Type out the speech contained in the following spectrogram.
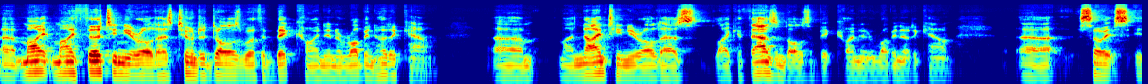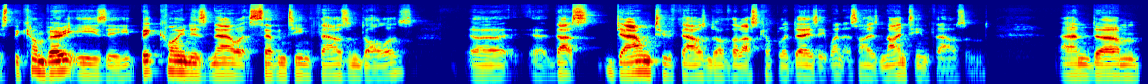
Uh, my my 13 year old has $200 worth of Bitcoin in a Robinhood account. Um, my 19 year old has like a thousand dollars of Bitcoin in a Robinhood account. Uh, so it's it's become very easy. Bitcoin is now at seventeen thousand uh, dollars. Uh, that's down two thousand over the last couple of days. It went as high as nineteen thousand, and um,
